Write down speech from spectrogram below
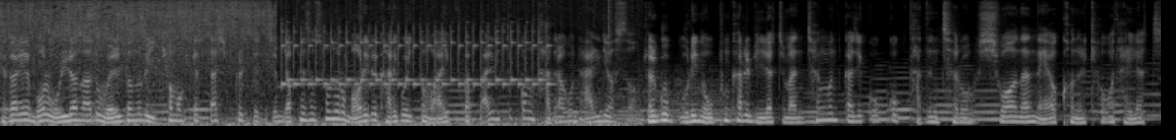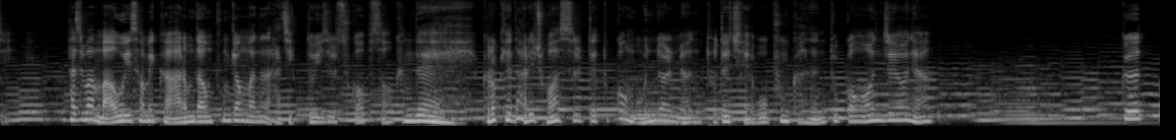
대가리에 뭘 올려놔도 웰던으로 익혀 먹겠다 싶을 때쯤 옆에서 손으로 머리를 가리고 있던 와이프가 빨리 뚜껑 닫으라고 난리였어. 결국 우린 오픈카를 빌렸지만 창문까지 꼭꼭 닫은 채로 시원한 에어컨을 켜고 달렸지. 하지만 마우이 섬의 그 아름다운 풍경만은 아직도 잊을 수가 없어. 근데 그렇게 날이 좋았을 때 뚜껑 못 열면 도대체 오픈카는 뚜껑 언제 여냐? 끝.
